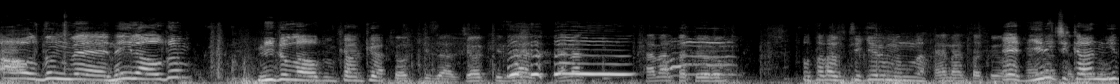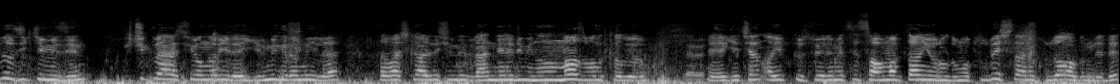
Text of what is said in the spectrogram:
Aldım be. Neyle aldım? Needle'la aldım kanka. Çok güzel, çok güzel. Hemen hemen takıyorum. Fotoğraf çekerim bununla. Hemen takıyorum. Evet hemen yeni çıkan takıyorum. Needles 2'mizin küçük versiyonlarıyla 20 gramıyla Savaş kardeşimle ben denedim inanılmaz balık alıyorum. Evet. Ee, geçen ayıptır söylemesi salmaktan yoruldum. 35 tane kuzu aldım dedi.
